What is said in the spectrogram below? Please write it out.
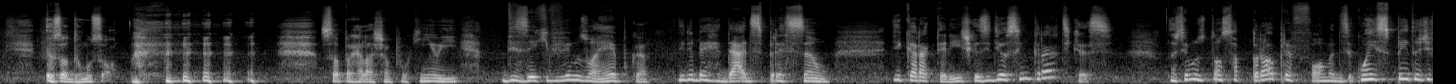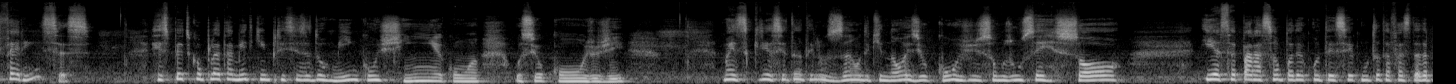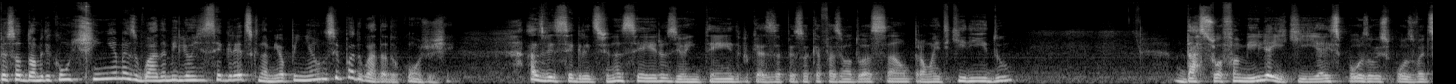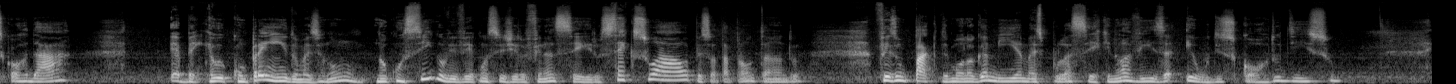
eu só durmo só. só para relaxar um pouquinho e dizer que vivemos uma época de liberdade de expressão, de características idiosincráticas. Nós temos nossa própria forma de dizer, com respeito às diferenças. Respeito completamente quem precisa dormir em conchinha com a, o seu cônjuge. Mas cria-se tanta ilusão de que nós e o cônjuge somos um ser só. E a separação pode acontecer com tanta facilidade. A pessoa dorme de conchinha, mas guarda milhões de segredos que, na minha opinião, não se pode guardar do cônjuge. Às vezes, segredos financeiros, e eu entendo, porque às vezes a pessoa quer fazer uma doação para um ente querido da sua família e que a esposa ou o esposo vai discordar. É bem, eu compreendo, mas eu não, não consigo viver com sigilo financeiro, sexual, a pessoa está aprontando. Fez um pacto de monogamia, mas pula cerca e não avisa. Eu discordo disso.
